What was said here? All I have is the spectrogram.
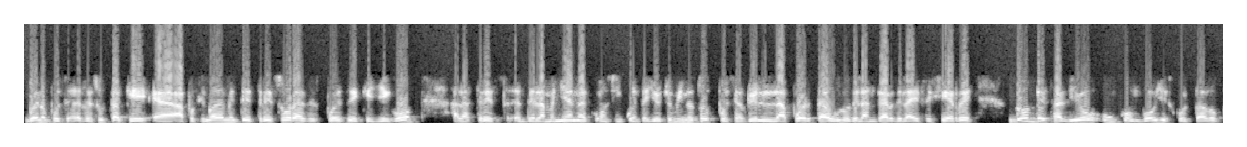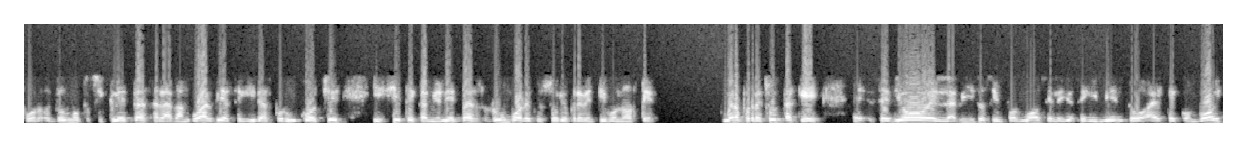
bueno, pues resulta que eh, aproximadamente tres horas después de que llegó, a las 3 de la mañana con 58 minutos, pues se abrió la puerta uno del hangar de la FGR, donde salió un convoy escoltado por dos motocicletas a la vanguardia, seguidas por un coche y siete camionetas rumbo al reclusorio preventivo norte. Bueno, pues resulta que eh, se dio el aviso, se informó, se le dio seguimiento a este convoy,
